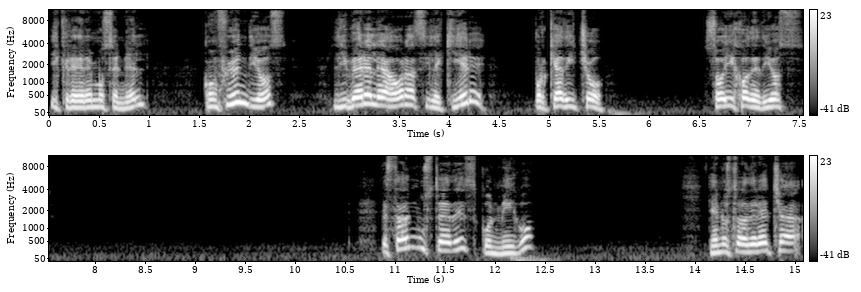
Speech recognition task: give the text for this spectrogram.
y creeremos en él. Confío en Dios, libérele ahora si le quiere, porque ha dicho, soy hijo de Dios. ¿Están ustedes conmigo? Y a nuestra derecha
